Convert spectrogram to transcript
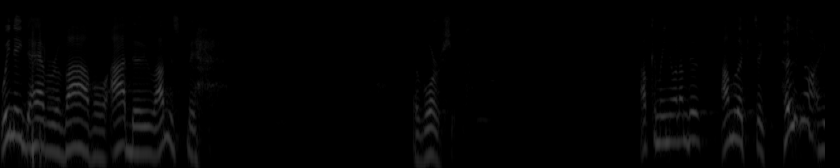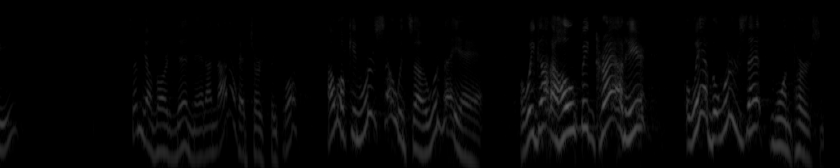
we need to have a revival. I do. I'm just. of worship. How come you know what I'm doing? I'm looking to see who's not here. Some of y'all have already done that. I know how church people are. I walk in, where's so and so? Where they at? Well, we got a whole big crowd here. Well, yeah, but where's that one person?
